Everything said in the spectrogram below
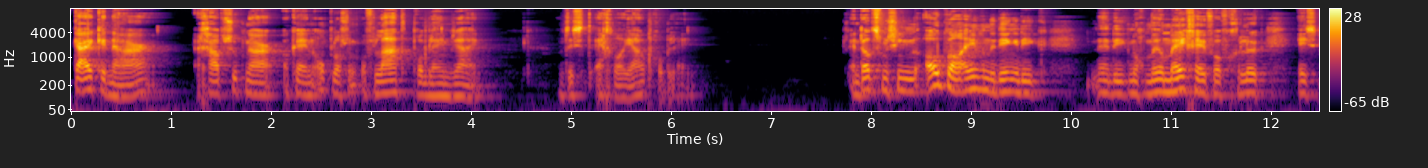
Kijk ernaar. Ga op zoek naar, oké, een oplossing. Of laat het probleem zijn. Want is het echt wel jouw probleem? En dat is misschien ook wel een van de dingen die ik, eh, die ik nog wil meegeven over geluk. Is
